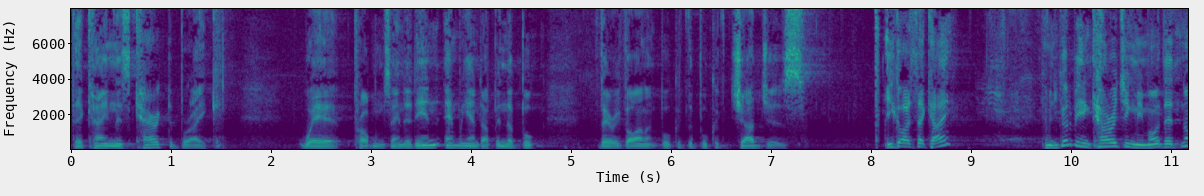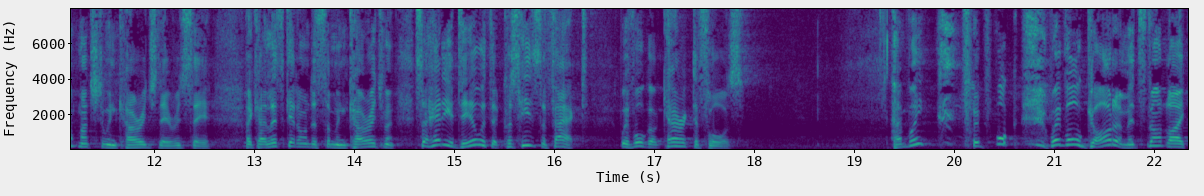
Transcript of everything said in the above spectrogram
There came this character break where problems ended in, and we end up in the book, very violent book of the book of Judges. You guys okay? I mean, you've got to be encouraging me more. There's not much to encourage there, is there? Okay, let's get on to some encouragement. So, how do you deal with it? Because here's the fact We've all got character flaws. Have we? we've, all, we've all got them. It's not like,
